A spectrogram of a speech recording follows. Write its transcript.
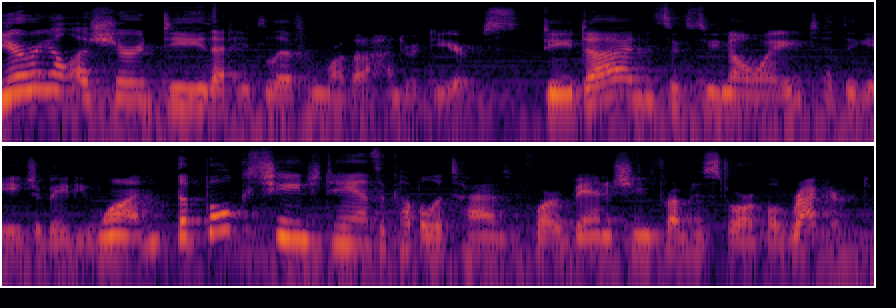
Uriel assured Dee that he'd live for more than 100 years. Dee died in 1608 at the age of 81. The book changed hands a couple of times before vanishing from historical record.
